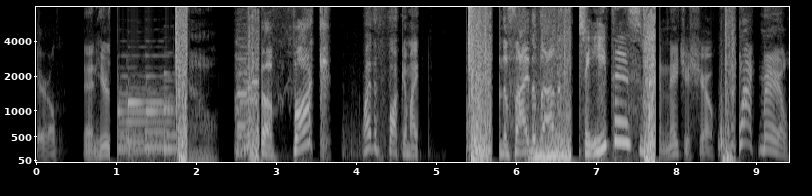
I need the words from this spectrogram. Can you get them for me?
Carol. And here's The fuck? why the fuck am I? The fight about it? So eat this. Nature show. Blackmail.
